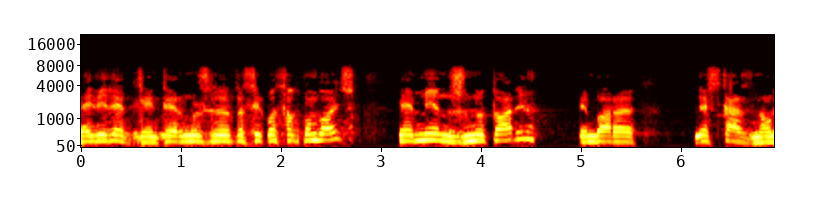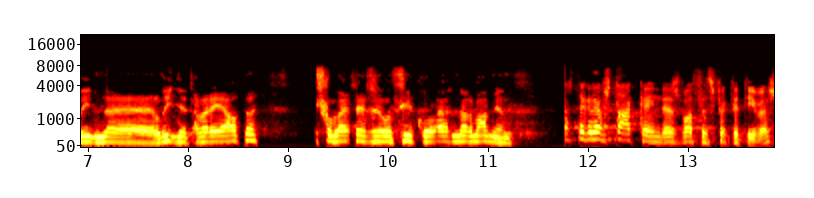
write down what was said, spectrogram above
É evidente que em termos da circulação de comboios é menos notório, embora neste caso na, na linha da Maré Alta os comboios estejam a circular normalmente. Esta greve está aquém das vossas expectativas?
